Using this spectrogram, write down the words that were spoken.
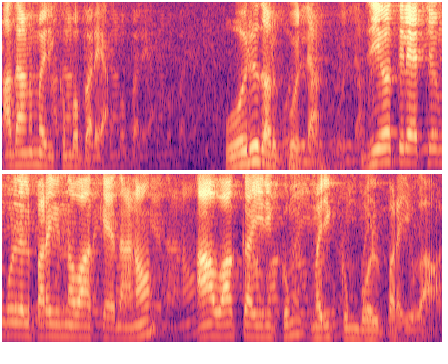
അതാണ് മരിക്കുമ്പോൾ പറയാം. ഒരു തർക്കമില്ല ജീവിതത്തിൽ ഏറ്റവും കൂടുതൽ പറയുന്ന വാക്ക് ഏതാണോ ആ വാക്കായിരിക്കും മരിക്കുമ്പോൾ പറയുക.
